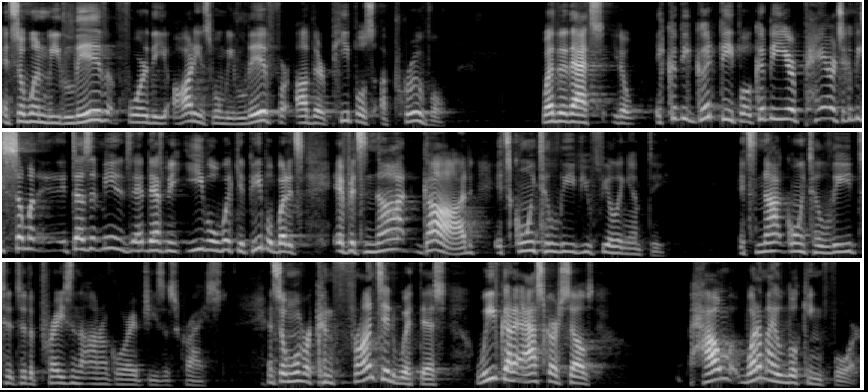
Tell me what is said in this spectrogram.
And so when we live for the audience, when we live for other people's approval, whether that's, you know, it could be good people, it could be your parents, it could be someone, it doesn't mean it have to be evil, wicked people, but it's if it's not God, it's going to leave you feeling empty. It's not going to lead to, to the praise and the honor and glory of Jesus Christ. And so when we're confronted with this, we've got to ask ourselves, how, what am I looking for?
